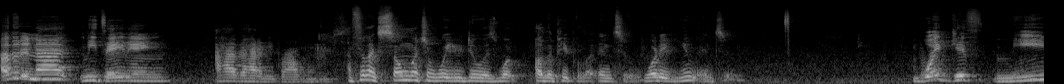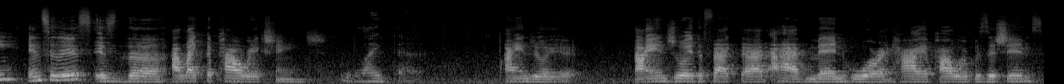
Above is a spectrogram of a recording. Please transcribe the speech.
other than that, me dating, I haven't had any problems. I feel like so much of what you do is what other people are into. What are you into? What gets me into this is the I like the power exchange. Like that. I enjoy it. I enjoy the fact that I have men who are in higher power positions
